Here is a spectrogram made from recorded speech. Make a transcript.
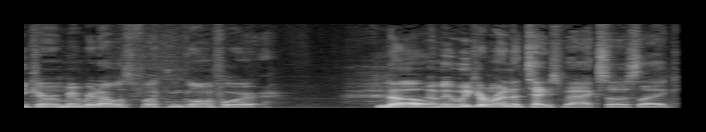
you can remember that was fucking going for it? no. I mean, we can run the tapes back, so it's like,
